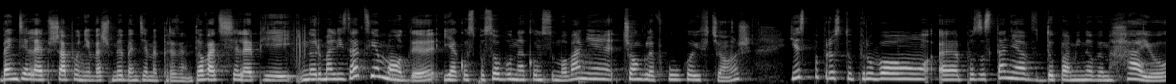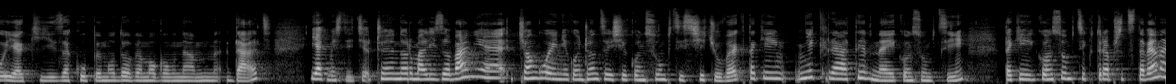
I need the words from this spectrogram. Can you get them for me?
będzie lepsza, ponieważ my będziemy prezentować się lepiej. Normalizacja mody jako sposobu na konsumowanie ciągle w kółko i wciąż jest po prostu próbą e, pozostania w dopaminowym haju, jaki zakupy modowe mogą nam dać. Jak myślicie, czy normalizowanie ciągłej, niekończącej się konsumpcji z sieciówek, takiej niekreatywnej konsumpcji, takiej konsumpcji, która przedstawiana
